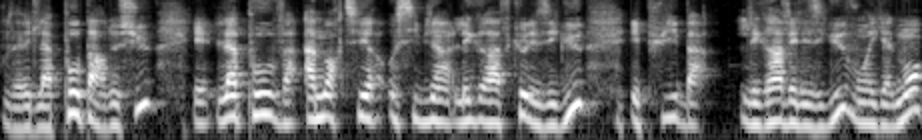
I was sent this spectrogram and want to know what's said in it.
vous avez de la peau par-dessus, et la peau va amortir aussi bien les graves que les aigus, et puis bah, les graves et les aigus vont également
